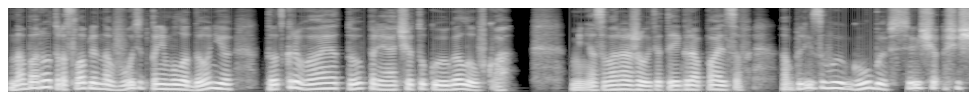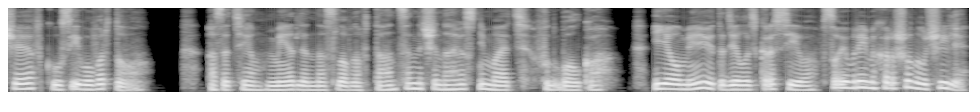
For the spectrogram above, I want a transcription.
Наоборот, расслабленно вводит по нему ладонью, то открывая, то пряча тугую головку. Меня завораживает эта игра пальцев. Облизываю губы, все еще ощущая вкус его во рту. А затем, медленно, словно в танце, начинаю снимать футболку. Я умею это делать красиво. В свое время хорошо научили.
